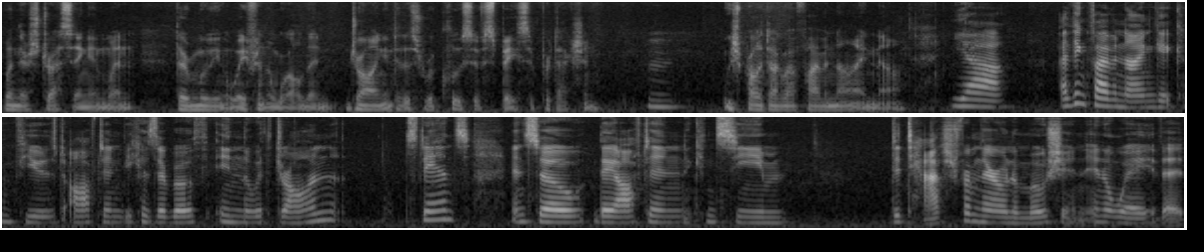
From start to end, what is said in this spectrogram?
when they're stressing and when they're moving away from the world and drawing into this reclusive space of protection. Hmm. We should probably talk about five and nine now. Yeah. I think five and nine get confused often because they're both in the withdrawn stance. And so they often can seem detached from their own emotion in a way that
